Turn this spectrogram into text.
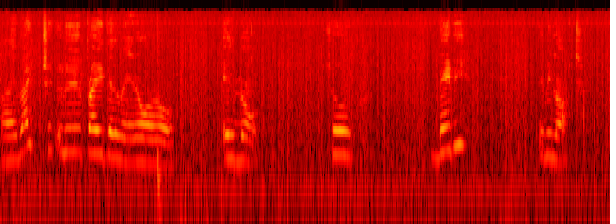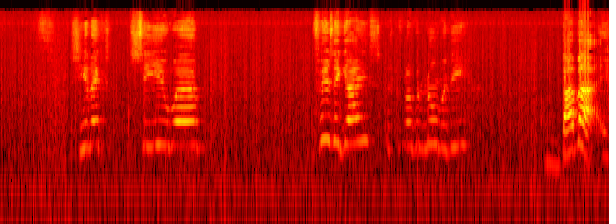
But I might check the new Brian anyway, no, no, no. So, maybe, maybe not. See you next, see you, um, Thursday guys, Normandy. Bye bye.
